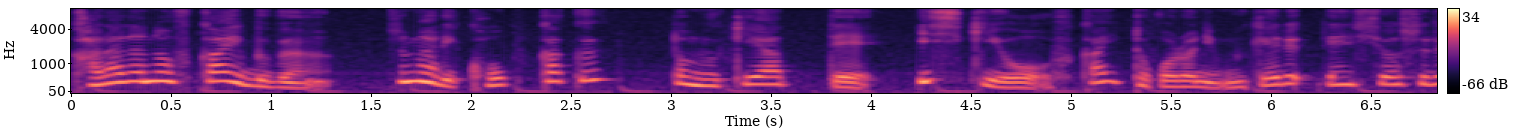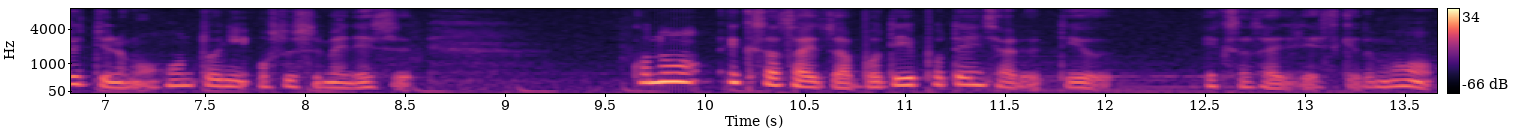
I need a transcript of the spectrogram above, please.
体の深い部分つまり骨格と向き合って意識を深いところに向ける練習をするっていうのも本当におすすめです。このエクササイズはボディポテンシャルっていうエクササイズですけども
